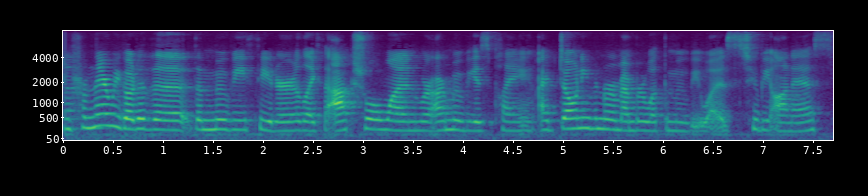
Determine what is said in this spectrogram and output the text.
And from there we go to the, the movie theater, like the actual one where our movie is playing. I don't even remember what the movie was, to be honest.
